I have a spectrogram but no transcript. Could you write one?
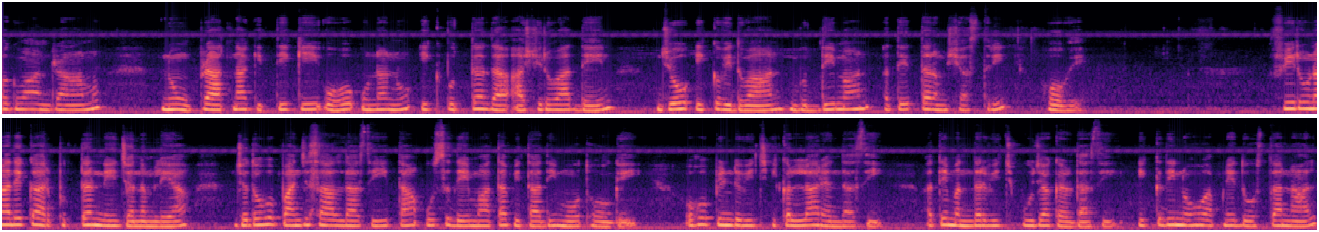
ਭਗਵਾਨ ਰਾਮ ਨੂੰ ਪ੍ਰਾਰਥਨਾ ਕੀਤੀ ਕਿ ਉਹ ਉਹਨਾਂ ਨੂੰ ਇੱਕ ਪੁੱਤਰ ਦਾ ਆਸ਼ੀਰਵਾਦ ਦੇਣ, ਜੋ ਇੱਕ ਵਿਦਵਾਨ, ਬੁੱਧੀਮਾਨ ਅਤੇ ਧਰਮ ਸ਼ਾਸਤਰੀ ਹੋਵੇ। ਫਿਰ ਉਹਨਾਂ ਦੇ ਘਰ ਪੁੱਤਰ ਨੇ ਜਨਮ ਲਿਆ। ਜਦੋਂ ਉਹ 5 ਸਾਲ ਦਾ ਸੀ ਤਾਂ ਉਸ ਦੇ ਮਾਤਾ-ਪਿਤਾ ਦੀ ਮੌਤ ਹੋ ਗਈ। ਉਹ ਪਿੰਡ ਵਿੱਚ ਇਕੱਲਾ ਰਹਿੰਦਾ ਸੀ। ਅਤੇ ਮੰਦਰ ਵਿੱਚ ਪੂਜਾ ਕਰਦਾ ਸੀ। ਇੱਕ ਦਿਨ ਉਹ ਆਪਣੇ ਦੋਸਤਾਂ ਨਾਲ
